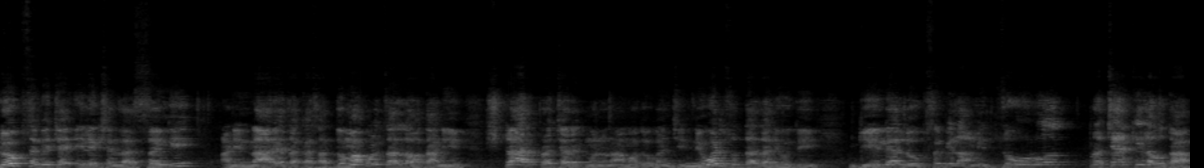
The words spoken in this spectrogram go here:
लोकसभेच्या इलेक्शनला संगी आणि नाऱ्याचा कसा धुमाकूळ चालला होता आणि स्टार प्रचारक म्हणून आम्हा दोघांची निवड सुद्धा झाली होती. गेल्या लोकसभेला आम्ही जोरात प्रचार केला होता.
